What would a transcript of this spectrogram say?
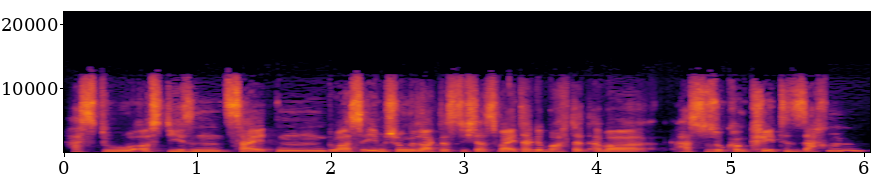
Hast du aus diesen Zeiten, du hast eben schon gesagt, dass dich das weitergebracht hat, aber hast du so konkrete Sachen,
